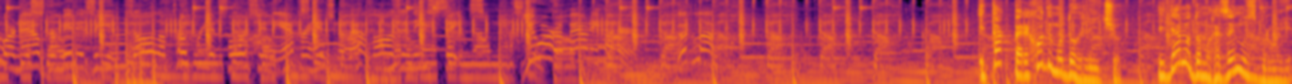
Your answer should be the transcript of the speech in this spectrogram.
You are now permitted to use all appropriate force in the apprehension of outlaws in these states. You are a bounty hunter. Good luck. І так переходимо до глічу. Йдемо до магазину зброї.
